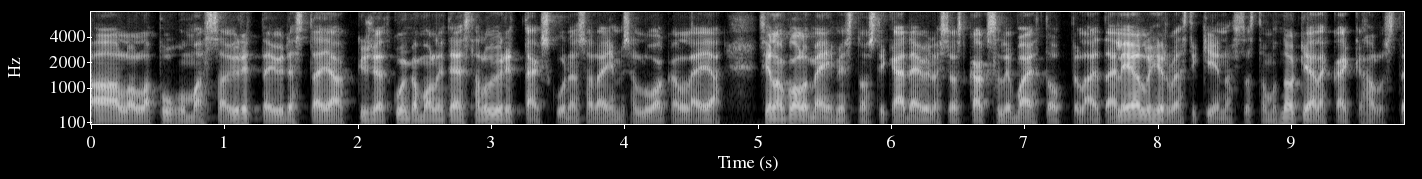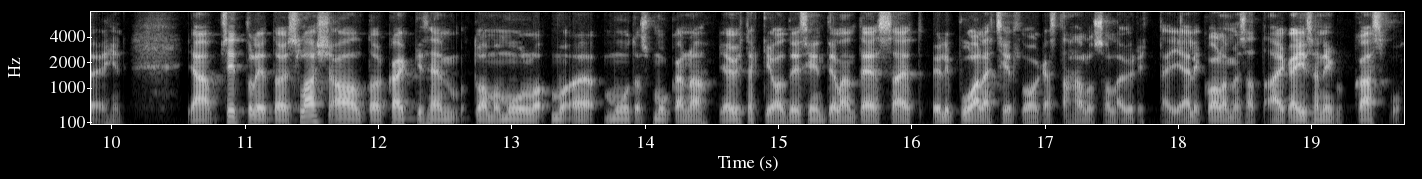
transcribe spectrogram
Aallolla puhumassa yrittäjyydestä ja kysyi, että kuinka mä olin teistä ollut yrittäjäksi 600 ihmisen luokalle ja silloin kolme ihmistä nosti käden ylös, josta kaksi oli vaihto-oppilaita, eli ei ollut hirveästi kiinnostusta, mutta Nokialle kaikki halusi töihin. Ja sitten tuli toi Slash-aalto, kaikki sen tuoma muu, muutos mukana ja yhtäkkiä oltiin siinä tilanteessa, että yli puolet siitä luokasta halusi olla yrittäjiä, eli 300, aika iso niin kasvu.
